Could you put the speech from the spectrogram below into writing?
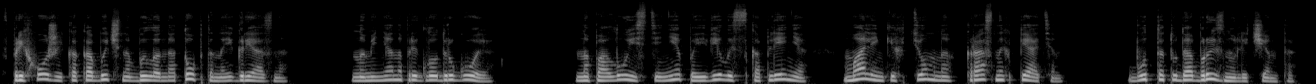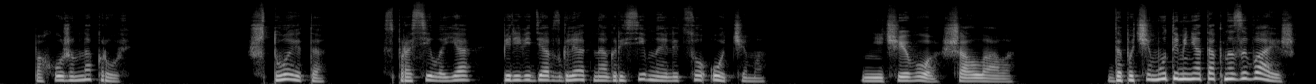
В прихожей, как обычно, было натоптано и грязно. Но меня напрягло другое. На полу и стене появилось скопление маленьких темно-красных пятен, будто туда брызнули чем-то, похожим на кровь. «Что это?» — спросила я, переведя взгляд на агрессивное лицо отчима. «Ничего, шалава». «Да почему ты меня так называешь?»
